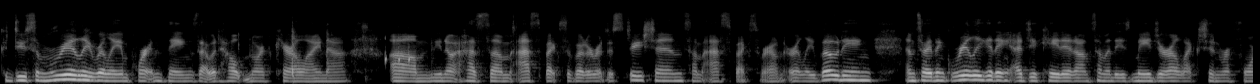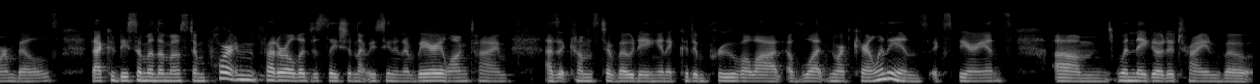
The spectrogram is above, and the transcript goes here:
could do some really, really important things that would help North Carolina. Um, you know, it has some aspects of voter registration, some aspects around early voting. And so I think really getting educated on some of these major election reform bills that could be some of the most important federal legislation that we've seen in a very long time as it comes to voting. And it could improve a lot of what North Carolinians experience um, when they go to try and vote.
